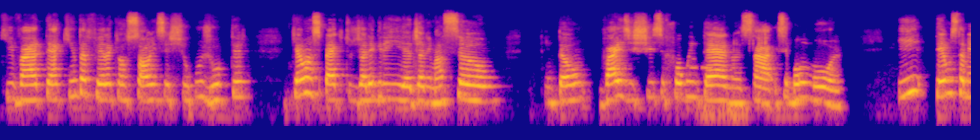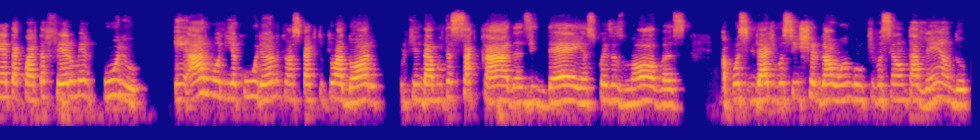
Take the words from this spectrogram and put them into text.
que vai até a quinta-feira, que é o Sol insistiu com Júpiter, que é um aspecto de alegria, de animação. Então, vai existir esse fogo interno, essa, esse bom humor. E temos também até quarta-feira o Mercúrio em harmonia com o Urano, que é um aspecto que eu adoro, porque ele dá muitas sacadas, ideias, coisas novas, a possibilidade de você enxergar o ângulo que você não está vendo.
